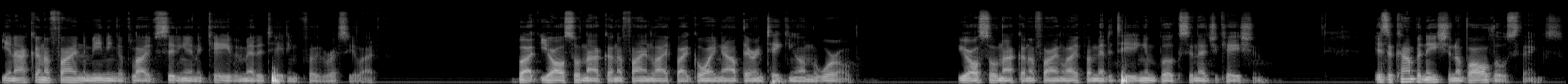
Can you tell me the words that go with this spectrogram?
You're not going to find the meaning of life sitting in a cave and meditating for the rest of your life. But you're also not going to find life by going out there and taking on the world. You're also not going to find life by meditating in books and education. It's a combination of all those things.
